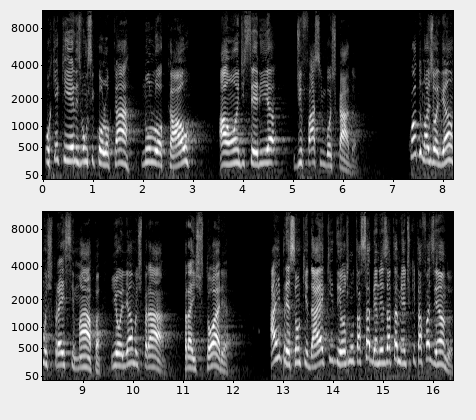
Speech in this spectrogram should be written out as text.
Por que, que eles vão se colocar no local aonde seria de fácil emboscada. Quando nós olhamos para esse mapa e olhamos para a história, a impressão que dá é que Deus não está sabendo exatamente o que está fazendo.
